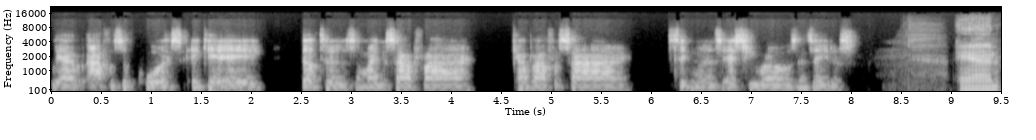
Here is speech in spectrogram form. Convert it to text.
We have Alphas, of course, aka Deltas, Omega Psi Phi, Kappa Alpha Psi, Sigmas, SG and Zetas. And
